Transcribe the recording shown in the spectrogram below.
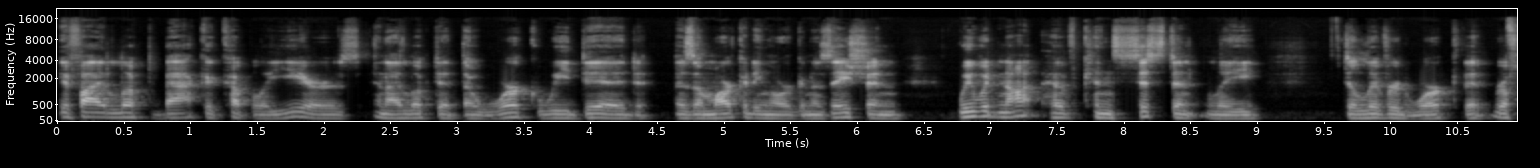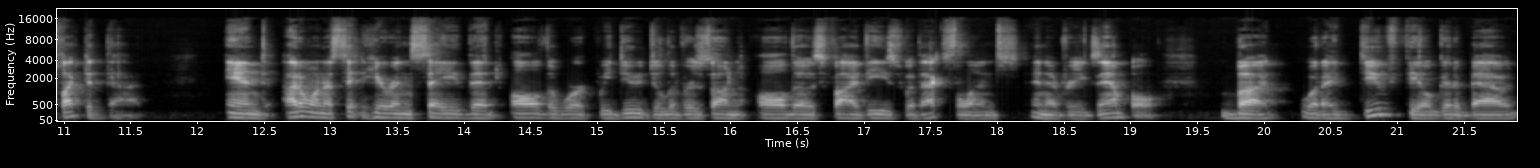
if I looked back a couple of years and I looked at the work we did as a marketing organization, we would not have consistently delivered work that reflected that. And I don't want to sit here and say that all the work we do delivers on all those five E's with excellence in every example. But what I do feel good about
